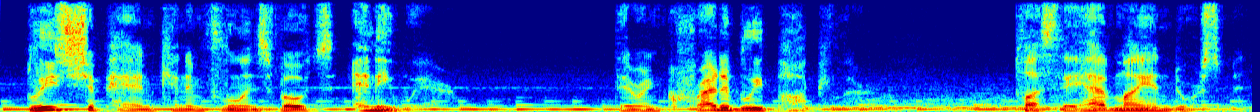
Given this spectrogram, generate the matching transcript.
Bleach Japan can influence votes anywhere. They're incredibly popular. Plus, they have my endorsement.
